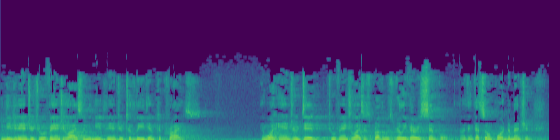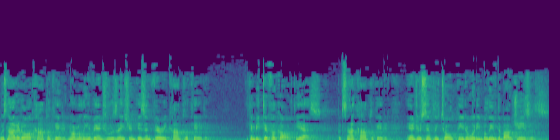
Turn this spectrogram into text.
He needed Andrew to evangelize him, he needed Andrew to lead him to Christ. And what Andrew did to evangelize his brother was really very simple. And I think that's so important to mention. It was not at all complicated. Normally, evangelization isn't very complicated. It can be difficult, yes, but it's not complicated. Andrew simply told Peter what he believed about Jesus.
